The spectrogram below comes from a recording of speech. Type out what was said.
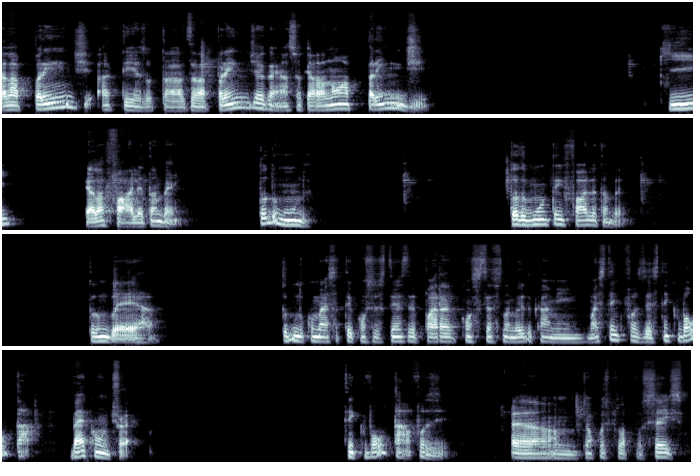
ela aprende a ter resultados, ela aprende a ganhar, só que ela não aprende que ela falha também. Todo mundo. Todo mundo tem falha também. Todo mundo erra. Todo mundo começa a ter consistência e para consistência no meio do caminho. Mas tem que fazer, você tem que voltar. Back on track tem que voltar a fazer. Um, tem uma coisa para falar para vocês.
